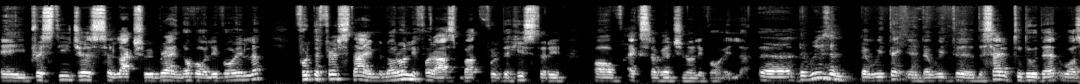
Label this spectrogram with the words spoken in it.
a prestigious luxury brand of olive oil for the first time, not only for us, but for the history of extra virgin olive oil. Uh, the reason that we uh, that we uh, decided to do that was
